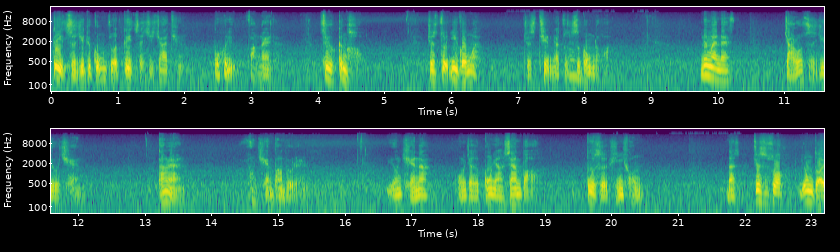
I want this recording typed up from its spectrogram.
对自己的工作、对自己家庭不会有妨碍的，只有更好。就是做义工啊，就是替人家做职工的话。另外呢，假如自己有钱，当然。用钱帮助人，用钱呢，我们叫做供养三宝，布施贫穷。那就是说，用到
